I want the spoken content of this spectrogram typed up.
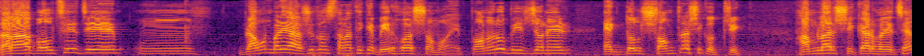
তারা বলছে যে ব্রাহ্মণবাড়িয়া আশুগঞ্জ থানা থেকে বের হওয়ার সময় পনেরো বিশ জনের একদল সন্ত্রাসী কর্তৃক হামলার শিকার হয়েছেন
